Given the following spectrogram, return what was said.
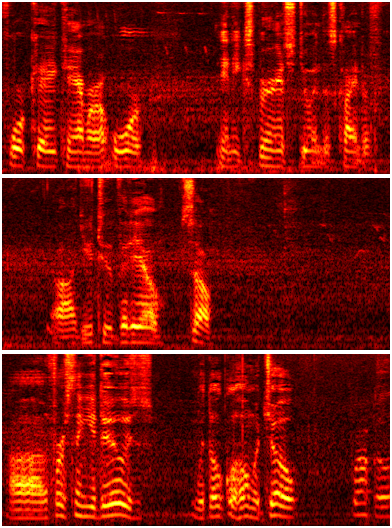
4K camera or any experience doing this kind of uh, YouTube video. So uh, the first thing you do is with Oklahoma Joe Bronco,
